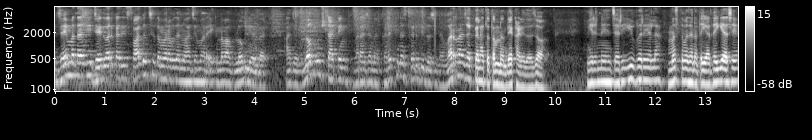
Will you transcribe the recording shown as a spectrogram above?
જય માતાજી, જય દ્વારકાથી સ્વાગત છે તમારા બધાનું આજે મારા એક નવા બ્લોગની અંદર. આજે બ્લોગનું સ્ટાર્ટિંગ વરરાજાના ઘરેથી જ કરી દીધું છે ને વરરાજા પહેલાં તો તમને દેખાડી દો જો વીરને જરી ભરેલા. મસ્ત મજાના તૈયાર થઈ ગયા છે.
